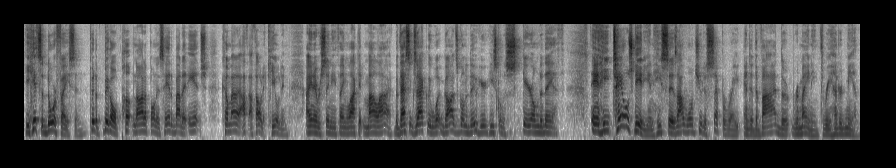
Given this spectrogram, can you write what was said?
he hits the door facing, put a big old pump knot up on his head about an inch, come out. I, I, thought it killed him. I ain't ever seen anything like it in my life. But that's exactly what God's going to do here. He's going to scare them to death. And he tells Gideon, he says, I want you to separate and to divide the remaining 300 men.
